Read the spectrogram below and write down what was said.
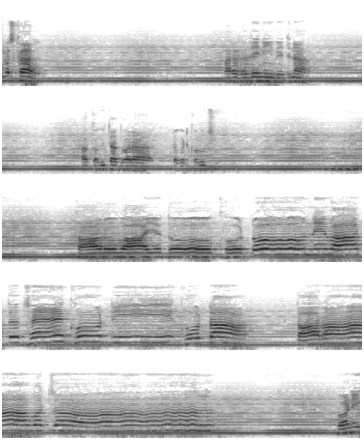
નમસ્કાર. મારા હૃદયની વેદના આ કવિતા દ્વારા પ્રગટ કરું છું. તારો વાયદો ખોટો ને વાત છે ખોટી, ખોટા તારા વચન. ભણી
